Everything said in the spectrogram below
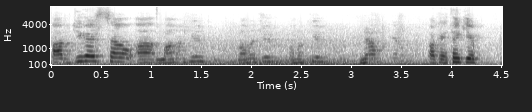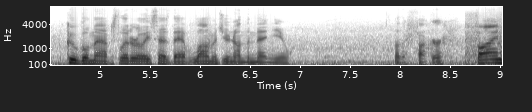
um, do you guys sell uh, Lahmacun? Llama June? Lahmacun? No? Okay, thank you. Google Maps literally says they have Lahmacun on the menu. Motherfucker. Fine,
